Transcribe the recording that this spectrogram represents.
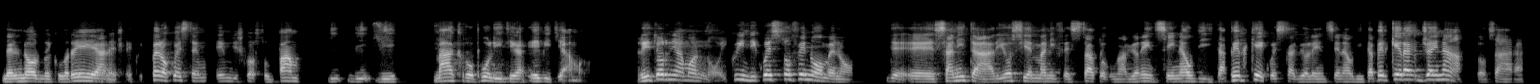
nel Nord Corea, però questo è un, è un discorso di, di, di macropolitica, evitiamolo. Ritorniamo a noi. Quindi questo fenomeno de, eh, sanitario si è manifestato con una violenza inaudita. Perché questa violenza inaudita? Perché era già in atto, Sara,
